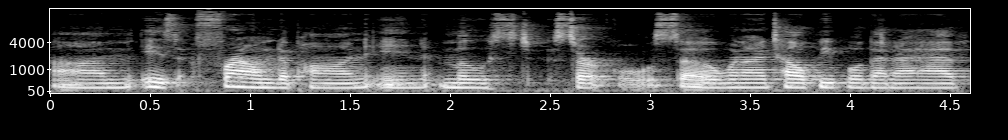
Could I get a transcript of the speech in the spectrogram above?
um, is frowned upon in most circles. So, when I tell people that I have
